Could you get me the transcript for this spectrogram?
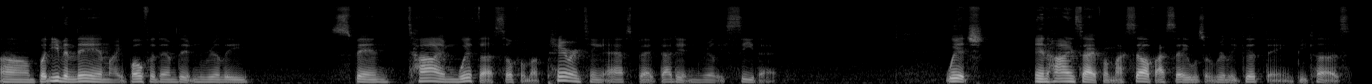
Um, but even then, like both of them didn't really spend time with us. So from a parenting aspect, I didn't really see that. Which, in hindsight, for myself, I say was a really good thing because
